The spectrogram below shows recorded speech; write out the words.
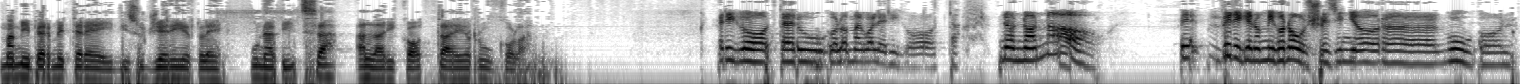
ma mi permetterei di suggerirle una pizza alla ricotta e rucola. Ricotta, rucola, ma quale ricotta? No, no, no. Eh, vedi che non mi conosce, signor uh, Google.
